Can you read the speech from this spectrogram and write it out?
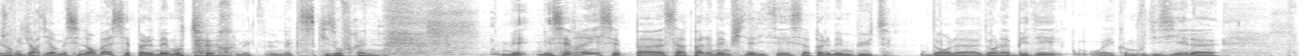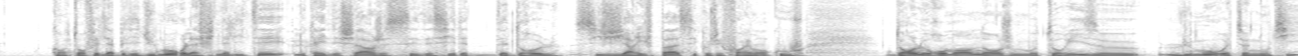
J'ai envie de leur dire Mais c'est normal, c'est pas le même auteur, mec schizophrène mais, c'est vrai, ça n'a pas la même finalité, ça n'a pas le même but. Dans la, BD, comme vous disiez, quand on fait de la BD d'humour, la finalité, le cahier des charges, c'est d'essayer d'être drôle. Si j'y arrive pas, c'est que j'ai foiré mon coup. Dans le roman, non, je m'autorise. Euh, l'humour est un outil,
